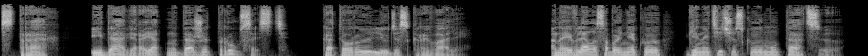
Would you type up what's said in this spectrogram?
Страх и, да, вероятно, даже трусость, которую люди скрывали. Она являла собой некую генетическую мутацию,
